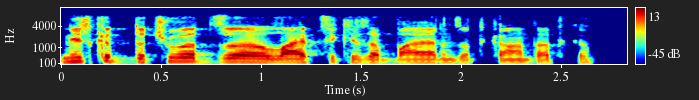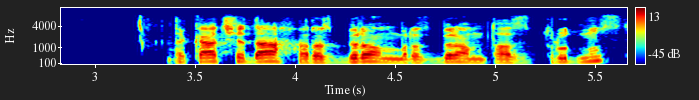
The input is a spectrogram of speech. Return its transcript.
не искат да чуват за Лайпциг и за Байерн, за така нататък. Така че да, разбирам, разбирам тази трудност.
